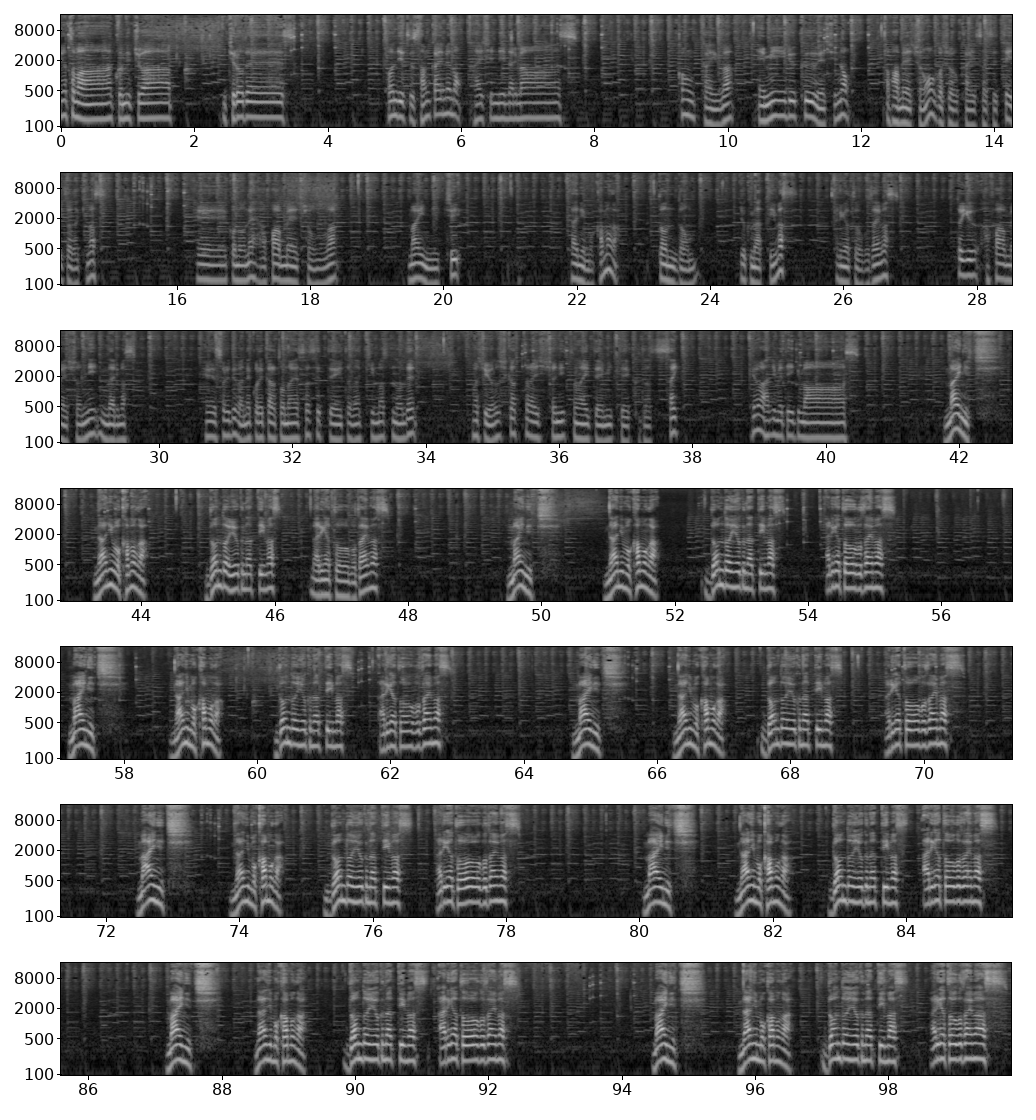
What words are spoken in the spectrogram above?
皆様、こんにちは。一郎です。本日3回目の配信になります。今回はエミール・クーエ氏のアファメーションをご紹介させていただきます。えー、このね、アファメーションは毎日何もかもがどんどん良くなっています。ありがとうございます。というアファーメーションになります。えー、それではね、これから唱えさせていただきますので、もしよろしかったら一緒に唱えてみてください。では始めていきます。毎日、何もかもが、どんどん良くなっています。ありがとうございます。毎日、何もかもが、どんどん良くなっています。ありがとうございます。毎日、何もかもが、どんどん良くなっています。ありがとうございます。毎日、何もかもが、どんどん良くなっています。ありがとうございます。毎日、何もかもが、どんどん良くなっています。ありがとうございます。毎日、何もかもが、どんどん良くなっています。ありがとうございます。毎日、何もかもが、どんどん良くなっています。ありがとうございます。毎日、何もかもが、どんどん良くなっています。ありがとうございます。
